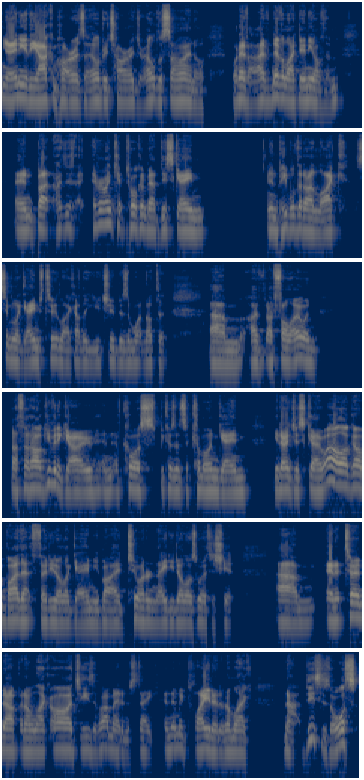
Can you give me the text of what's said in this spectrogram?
you know any of the Arkham horrors or Eldritch horrors or Elder Sign or whatever. I've never liked any of them, and but I just everyone kept talking about this game, and people that I like similar games to, like other YouTubers and whatnot that um, I, I follow, and I thought I'll give it a go. And of course, because it's a CMON game, you don't just go, oh, I'll go and buy that thirty dollar game. You buy two hundred and eighty dollars worth of shit. Um, and it turned up, and I'm like, oh, geez, have I made a mistake? And then we played it, and I'm like, nah, this is awesome.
